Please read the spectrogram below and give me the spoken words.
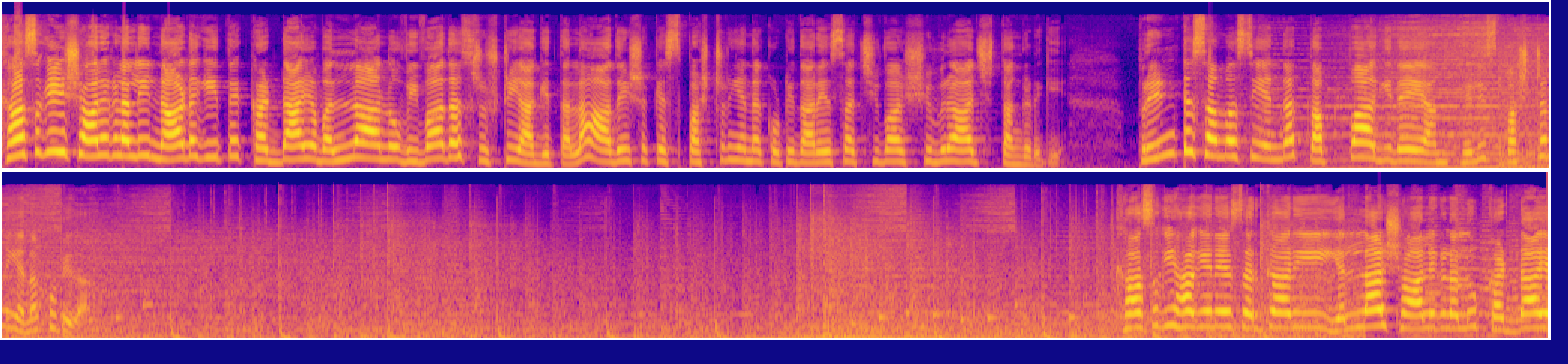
ಖಾಸಗಿ ಶಾಲೆಗಳಲ್ಲಿ ನಾಡಗೀತೆ ಕಡ್ಡಾಯವಲ್ಲ ಅನ್ನೋ ವಿವಾದ ಸೃಷ್ಟಿಯಾಗಿತ್ತಲ್ಲ, ಆದೇಶಕ್ಕೆ ಸ್ಪಷ್ಟನೆಯನ್ನ ಕೊಟ್ಟಿದ್ದಾರೆ ಸಚಿವ ಶಿವರಾಜ್ ತಂಗಡಗಿ. ಪ್ರಿಂಟ್ ಸಮಸ್ಯೆಯಿಂದ ತಪ್ಪಾಗಿದೆ ಅಂತ ಹೇಳಿ ಸ್ಪಷ್ಟನೆಯನ್ನ ಕೊಟ್ಟಿದ್ದಾರೆ. ಖಾಸಗಿ ಹಾಗೇನೆ ಸರ್ಕಾರಿ ಎಲ್ಲಾ ಶಾಲೆಗಳಲ್ಲೂ ಕಡ್ಡಾಯ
